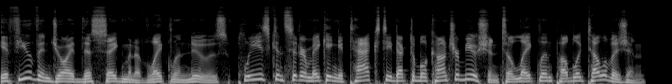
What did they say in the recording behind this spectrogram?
If you've enjoyed this segment of Lakeland News, please consider making a tax-deductible contribution to Lakeland Public Television.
